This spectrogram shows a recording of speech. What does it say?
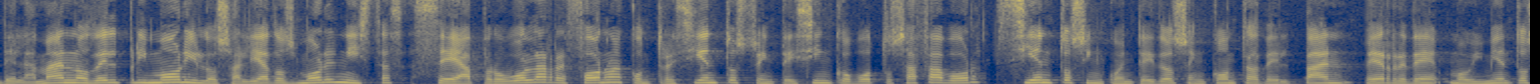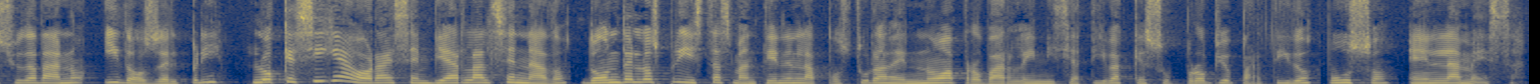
de la mano del Primor y los aliados morenistas, se aprobó la reforma con 335 votos a favor, 152 en contra del PAN, PRD, Movimiento Ciudadano y dos del PRI. Lo que sigue ahora es enviarla al Senado, donde los priistas mantienen la postura de no aprobar la iniciativa que su propio partido puso en la mesa.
